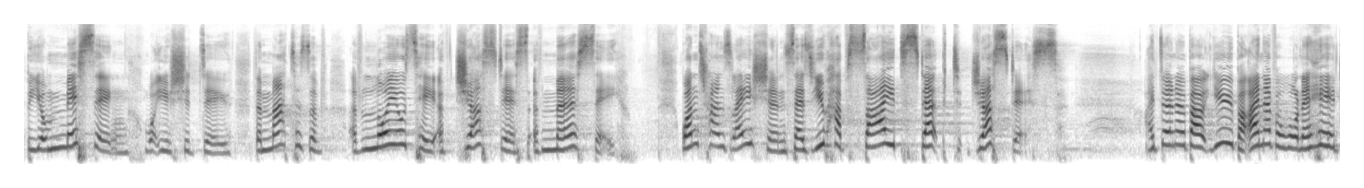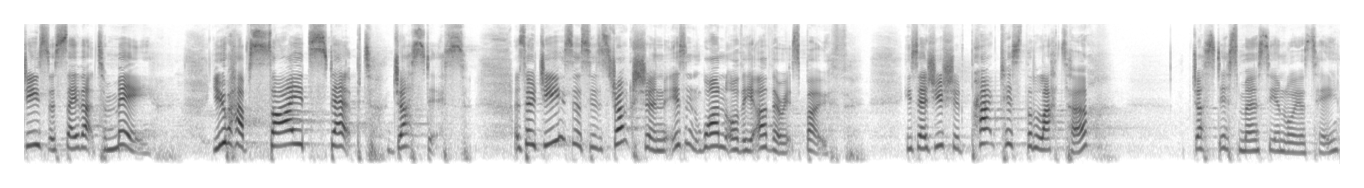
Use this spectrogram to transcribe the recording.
but you're missing what you should do. The matters of, of loyalty, of justice, of mercy. One translation says, You have sidestepped justice. I don't know about you, but I never want to hear Jesus say that to me. You have sidestepped justice. And so Jesus' instruction isn't one or the other, it's both. He says you should practice the latter, justice, mercy, and loyalty,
